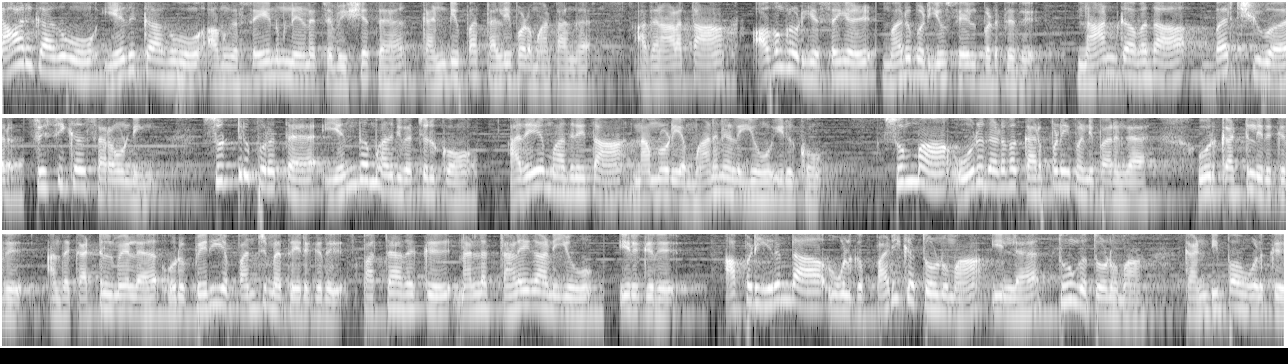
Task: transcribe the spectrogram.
யாருக்காகவும் எதுக்காகவும் அவங்க செய்யணும்னு நினச்ச விஷயத்த கண்டிப்பாக தள்ளிப்பட மாட்டாங்க. அதனால தான் அவங்களுடைய செயல் மறுபடியும் செயல்படுத்துது. நான்காவதா பர்ச்சுவர் ஃபிசிக்கல் சரௌண்டிங் சுற்றுப்புறத்தை எந்த மாதிரி வச்சுருக்கோம் அதே மாதிரி தான் நம்மளுடைய மனநிலையும் இருக்கும். சும்மா ஒரு தடவை கற்பனை பண்ணி பாருங்க. ஒரு கட்டில் இருக்குது. அந்த கட்டில் மேலே ஒரு பெரிய பஞ்சு மெத்தை இருக்குது. பத்தாவதுக்கு நல்ல தலைகாணியும் இருக்குது. அப்படி இருந்தால் உங்களுக்கு படிக்க தோணுமா? இல்லை தூங்க தோணுமா? கண்டிப்பாக உங்களுக்கு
